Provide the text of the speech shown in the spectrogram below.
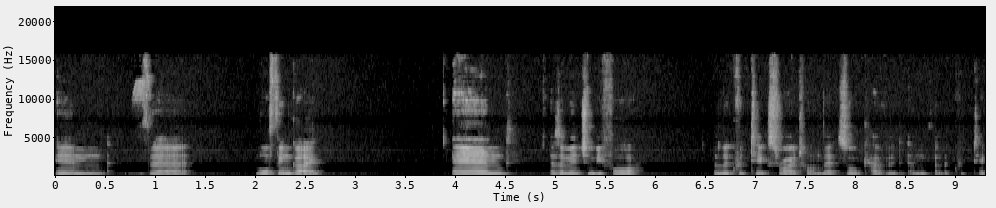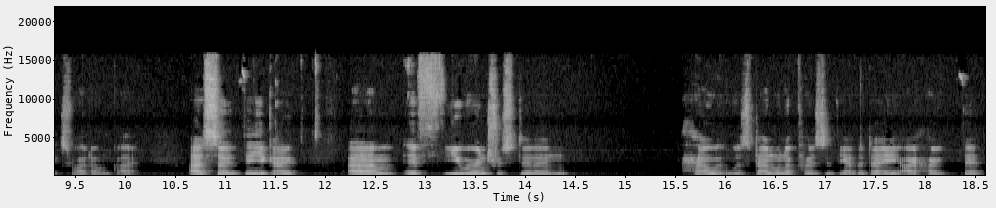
in the morphing guide. And as I mentioned before, the liquid text Write-On, that's all covered in the liquid text Write-On guide. Uh, so there you go. Um, if you were interested in how it was done when I posted the other day. I hope that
